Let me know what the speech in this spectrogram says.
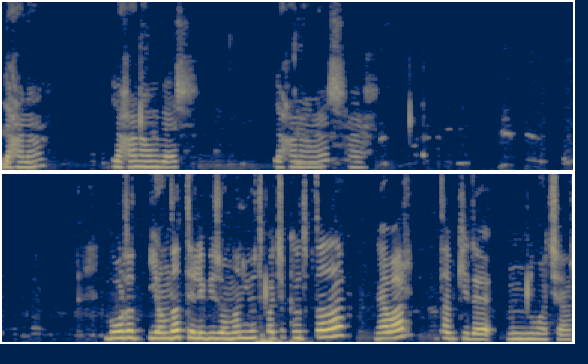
lahana. Lahanamı ver. Lahana ver. Heh. Bu arada yanda televizyondan YouTube açıp YouTube'da da ne var? Tabii ki de Numaçar.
